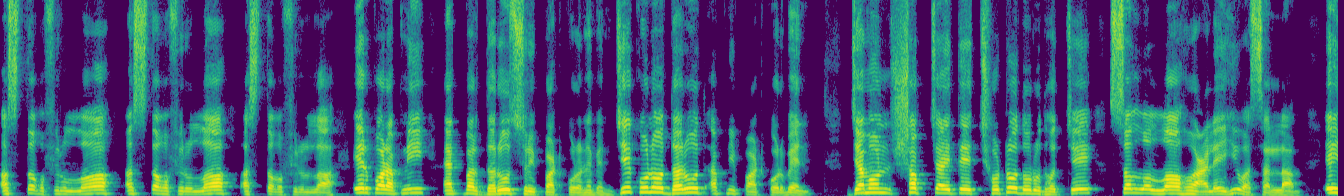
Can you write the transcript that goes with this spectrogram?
আস্তগফিরুল্লাহ আস্তগফিরুল্লাহ আস্তগফিরুল্লাহ। এরপর আপনি একবার দারুদ শরীফ পাঠ করে নেবেন। যে কোনো দারুদ আপনি পাঠ করবেন। যেমন সবচাইতে ছোট দরুদ হচ্ছে সাল্লাহ আলহি ওয়াসাল্লাম। এই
